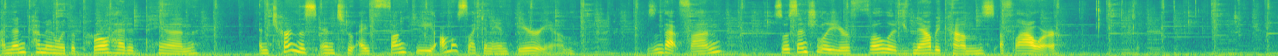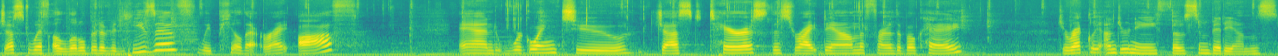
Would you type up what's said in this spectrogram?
and then come in with a pearl-headed pin and turn this into a funky, almost like an anthurium. Isn't that fun? So essentially your foliage now becomes a flower just with a little bit of adhesive. We peel that right off. And we're going to just terrace this right down the front of the bouquet, directly underneath those cymbidiums,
